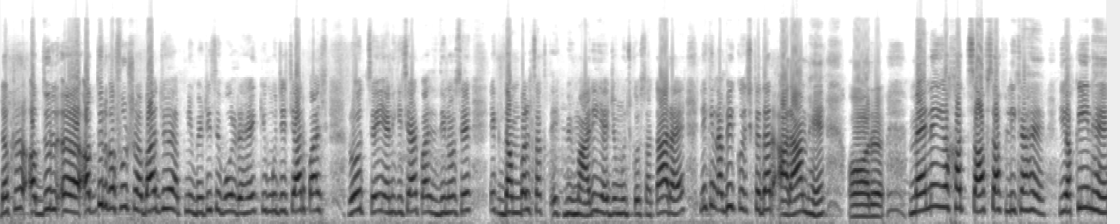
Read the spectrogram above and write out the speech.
डॉक्टर अब्दुल अब्दुल गफूर शहबाज जो है अपनी बेटी से बोल रहे हैं कि मुझे चार पाँच रोज से यानी कि चार पाँच दिनों से एक दम्बल सख्त एक बीमारी है जो मुझको सता रहा है, लेकिन अभी कुछ कदर आराम है। और मैंने यह ख़त साफ़ साफ़ लिखा है। यकीन है,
